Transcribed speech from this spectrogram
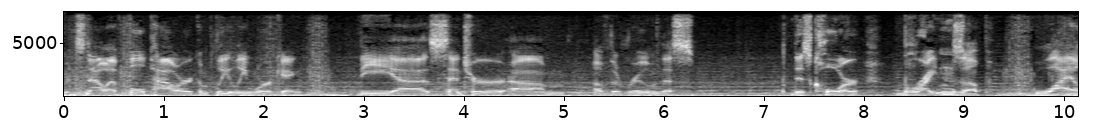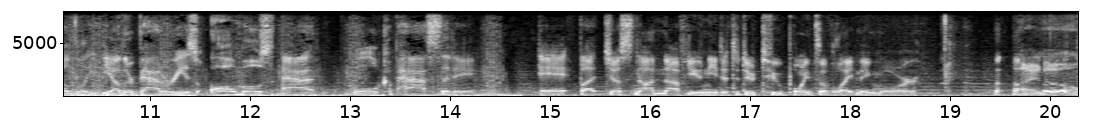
it's now at full power, completely working. The uh, center um, of the room, this this core brightens up wildly. The other battery is almost at full capacity, eh, but just not enough. You needed to do two points of lightning more. I know.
